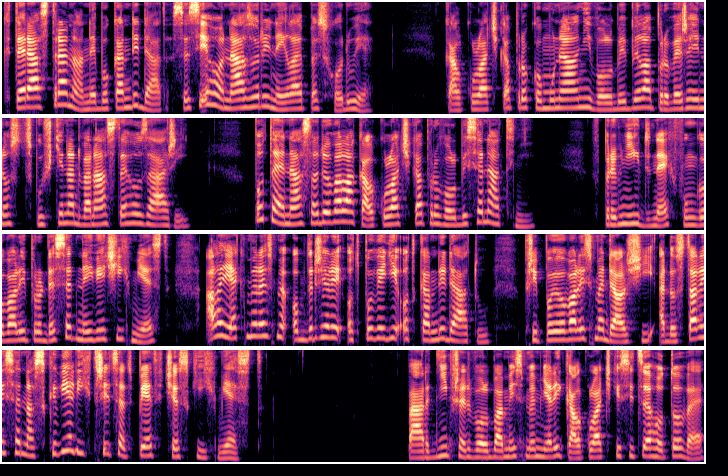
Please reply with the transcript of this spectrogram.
která strana nebo kandidát se s jeho názory nejlépe shoduje. Kalkulačka pro komunální volby byla pro veřejnost spuštěna 12. září. Poté následovala kalkulačka pro volby senátní. V prvních dnech fungovaly pro deset největších měst, ale jakmile jsme obdrželi odpovědi od kandidátů, připojovali jsme další a dostali se na skvělých 35 českých měst. Pár dní před volbami jsme měli kalkulačky sice hotové,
